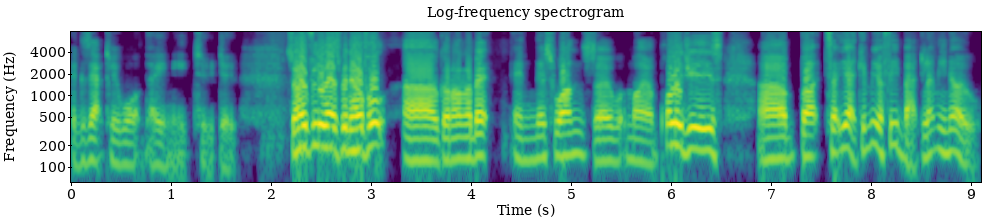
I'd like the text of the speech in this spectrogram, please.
exactly what they need to do. So hopefully that's been helpful. Uh, I've gone on a bit in this one, so my apologies. Uh, but uh, yeah, give me your feedback. Let me know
